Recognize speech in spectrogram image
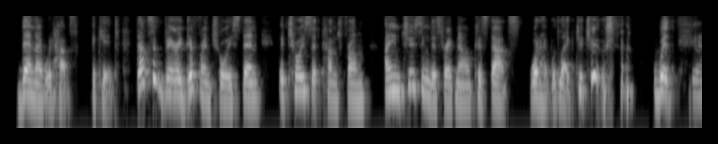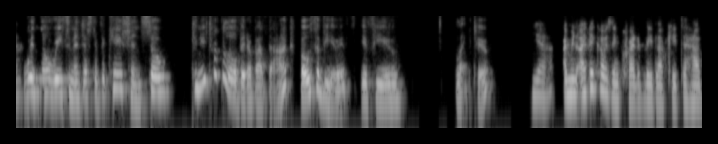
then I would have a kid. That's a very different choice than a choice that comes from I am choosing this right now because that's what I would like to choose with yeah. with no reason and justification. So can you talk a little bit about that, both of you, if if you like to? Yeah, I mean, I think I was incredibly lucky to have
